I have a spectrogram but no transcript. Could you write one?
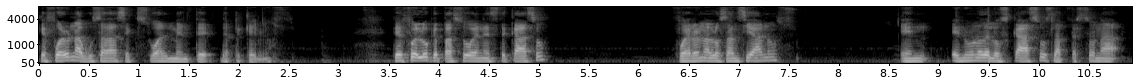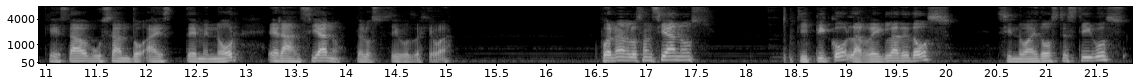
que fueron abusadas sexualmente de pequeños. ¿Qué fue lo que pasó en este caso? Fueron a los ancianos. En, en uno de los casos, la persona que estaba abusando a este menor era anciano de los testigos de Jehová. Fueron a los ancianos, típico, la regla de dos. Si no hay dos testigos,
